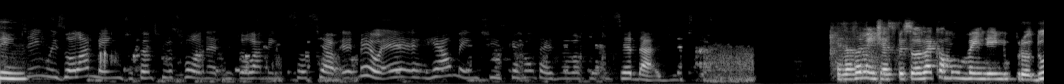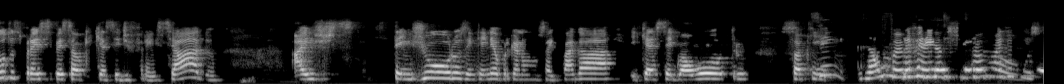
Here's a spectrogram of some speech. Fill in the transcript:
Sim. Sim, o isolamento, tanto que você falou, né, do isolamento social. É, meu, é realmente isso que acontece na nossa sociedade. Exatamente. As pessoas acabam vendendo produtos para esse pessoal que quer ser diferenciado, aí tem juros, entendeu? Porque não consegue pagar e quer ser igual ao outro. Só que Sim, não foi deveria ser mais difícil.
